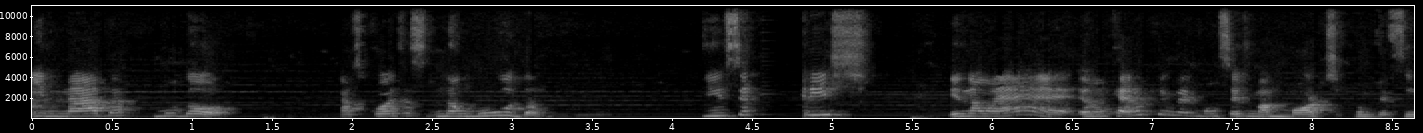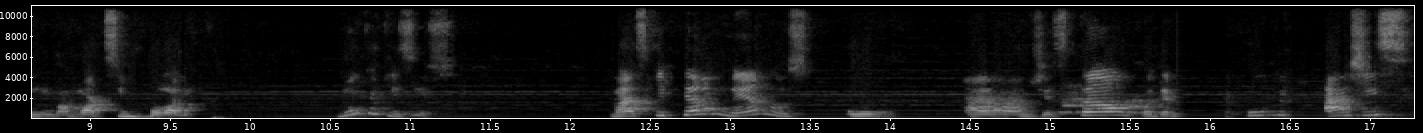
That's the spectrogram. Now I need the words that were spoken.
e nada mudou. As coisas não mudam. Isso é triste. E não é. Eu não quero que meu irmão seja uma morte, vamos dizer assim, uma morte simbólica. Nunca quis isso. Mas que pelo menos o, a gestão, o poder público, agisse.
